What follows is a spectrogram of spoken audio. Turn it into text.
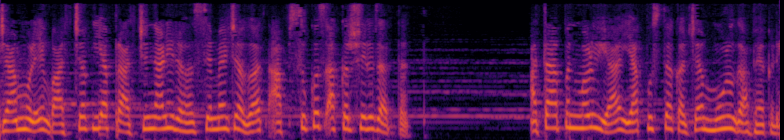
ज्यामुळे वाचक या प्राचीन आणि रहस्यमय जगात आपसुकच आकर्षिले जातात. आता आपण वळूया या पुस्तकाच्या मूळ गाभ्याकडे.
